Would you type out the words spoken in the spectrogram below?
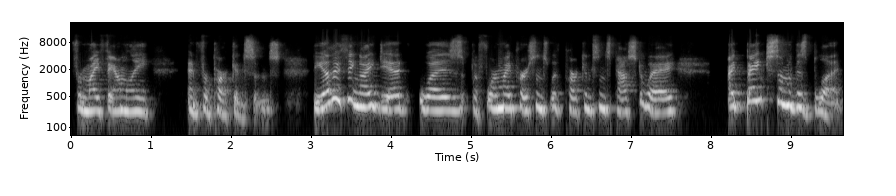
for my family and for Parkinson's. The other thing I did was before my persons with Parkinson's passed away, I banked some of his blood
